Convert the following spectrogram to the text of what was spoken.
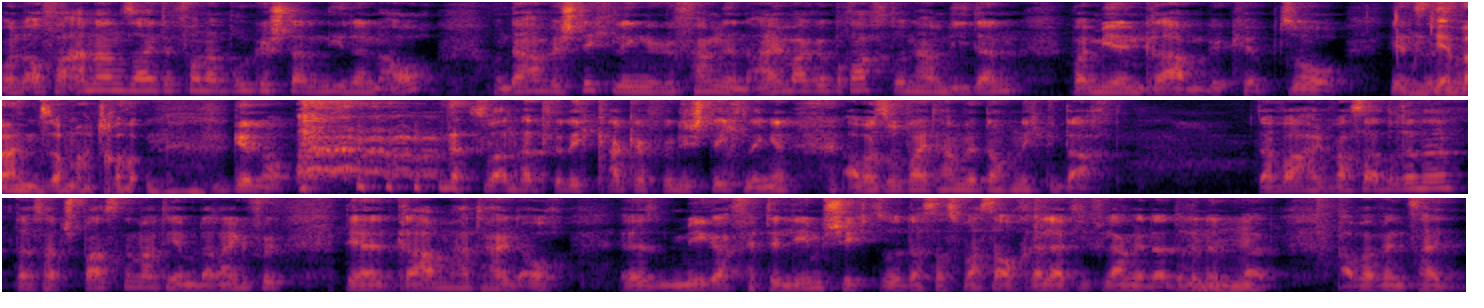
Und auf der anderen Seite von der Brücke standen die dann auch. Und da haben wir Stichlinge gefangen in Eimer gebracht und haben die dann bei mir in den Graben gekippt. So, jetzt Der ist war im Sommer trocken. Genau. das war natürlich Kacke für die Stichlinge, aber so weit haben wir noch nicht gedacht. Da war halt Wasser drinne, das hat Spaß gemacht, die haben wir da reingefüllt. Der Graben hat halt auch äh, mega fette Lehmschicht, so dass das Wasser auch relativ lange da drinnen bleibt. Aber wenn es halt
